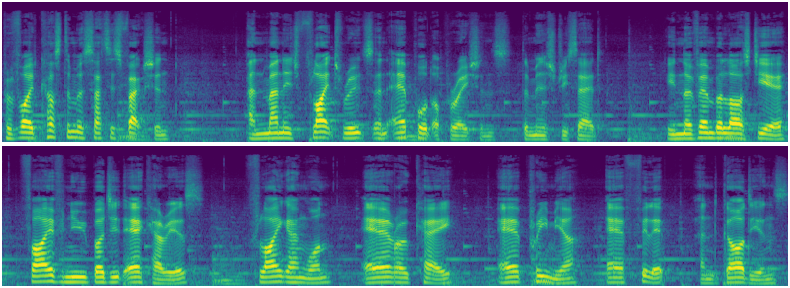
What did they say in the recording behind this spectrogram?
provide customer satisfaction, and manage flight routes and airport operations, the ministry said. In November last year, five new budget air carriers, Flygang 1, Air OK, Air Premier, Air Philip, and Guardians,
